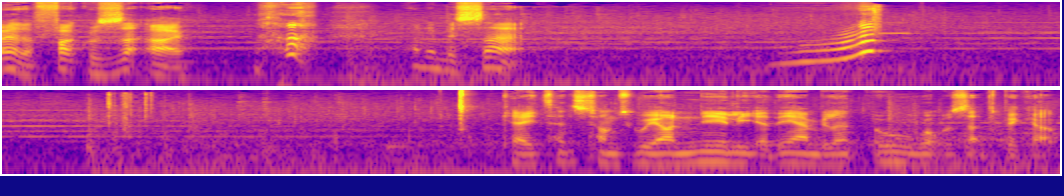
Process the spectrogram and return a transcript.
Where the fuck was that? Oh. How did I miss that? Okay, tense times. We are nearly at the ambulance. Ooh, what was that to pick up?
